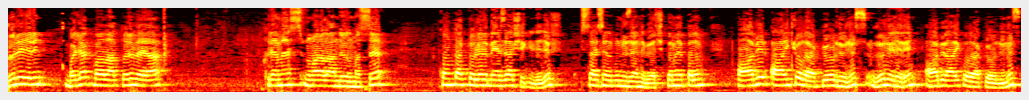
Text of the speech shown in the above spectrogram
Rölelerin bacak bağlantıları veya klemens numaralandırılması kontaktörleri benzer şekildedir. İsterseniz bunun üzerinde bir açıklama yapalım. A1, A2 olarak gördüğünüz rölelerin, A1, A2 olarak gördüğünüz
